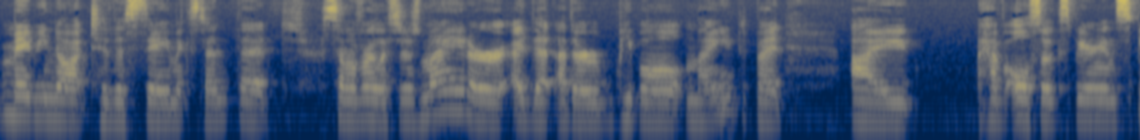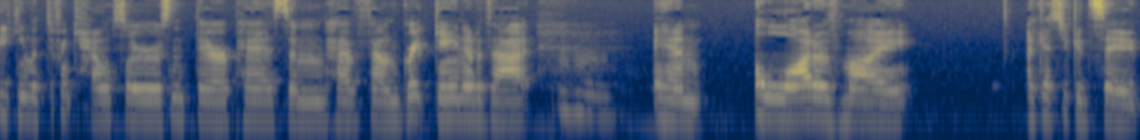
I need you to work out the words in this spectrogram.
maybe not to the same extent that some of our listeners might or uh, that other people might but i have also experienced speaking with different counselors and therapists and have found great gain out of that. Mm-hmm. And a lot of my i guess you could say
